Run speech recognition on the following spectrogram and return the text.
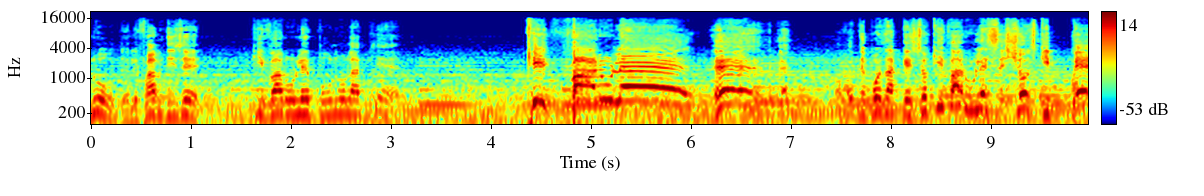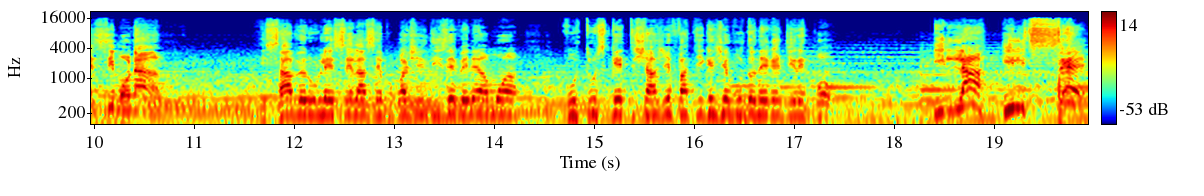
lourde. Les femmes disaient, qui va rouler pour nous la pierre? Qui va rouler? Eh, On te pose la question, qui va rouler ces choses qui pèsent mon âme? Ils savent rouler cela, c'est pourquoi je disais, venez à moi, vous tous qui êtes chargés, fatigués, je vous donnerai du repos. Il a, il sait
